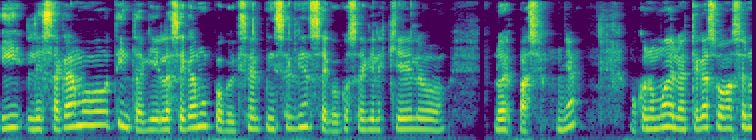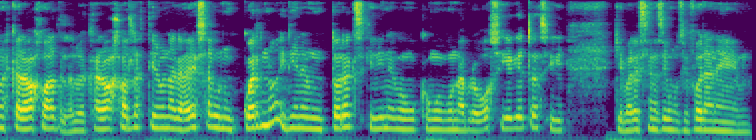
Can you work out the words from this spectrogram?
y le sacamos tinta, que la secamos un poco, que sea el pincel bien seco, cosa que les quede lo- los espacios, ¿ya? Con un modelo, en este caso vamos a hacer un escarabajo atlas. Los escarabajos atlas tienen una cabeza con un cuerno y tienen un tórax que tiene como, como una probóscide que atrás y que parecen así como si fueran eh,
